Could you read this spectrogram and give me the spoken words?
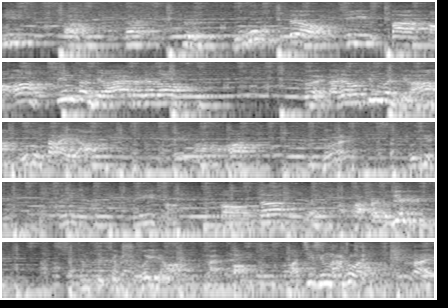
一、二、三、四、五、六、七、八，好啊，兴奋起来，大家都。对，大家都兴奋起来啊，活动大一点，非常好啊。对，甩出去，非常非常好。好的，对，把胯甩出去，想象自己像蛇一样啊，太棒了！把激情拿出来，太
